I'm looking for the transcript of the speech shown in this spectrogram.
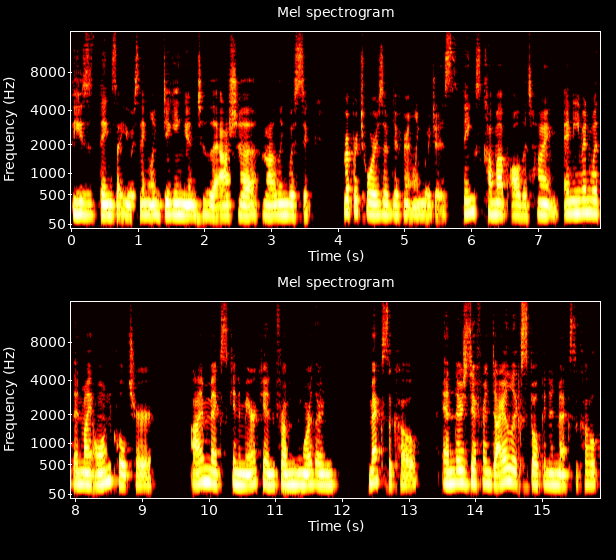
these things that you were saying, like digging into the ASHA uh, linguistic repertoires of different languages. Things come up all the time. And even within my own culture, I'm Mexican American from northern Mexico, and there's different dialects spoken in Mexico.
